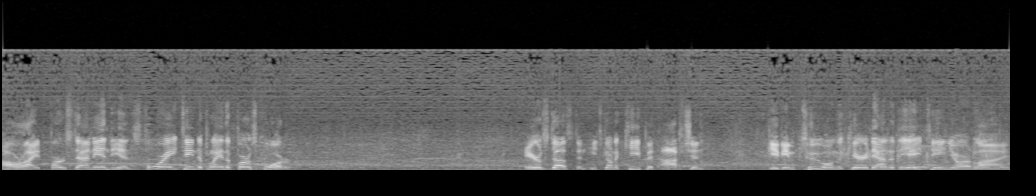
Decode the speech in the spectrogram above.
All right, first down Indians. 4.18 to play in the first quarter. Here's Dustin. He's going to keep it. Option. Give him two on the carry down to the 18-yard line.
